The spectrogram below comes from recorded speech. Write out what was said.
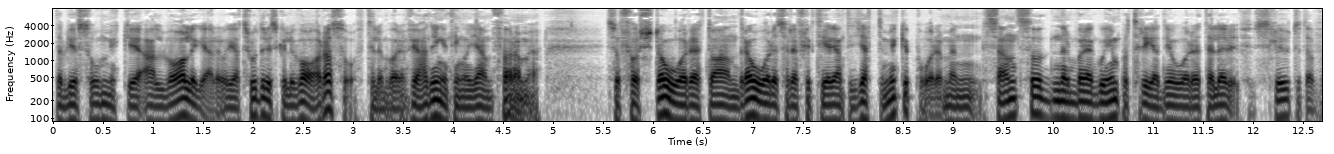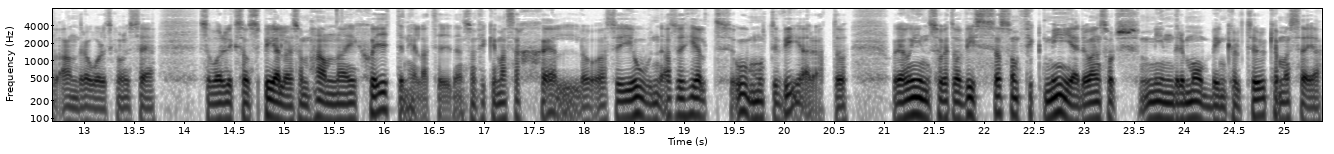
det blev så mycket allvarligare och jag trodde det skulle vara så till en början för jag hade ingenting att jämföra med. Så första året och andra året så reflekterar jag inte jättemycket på det. Men sen så när det började gå in på tredje året eller slutet av andra året ska man säga. Så var det liksom spelare som hamnade i skiten hela tiden. Som fick en massa skäll och alltså, alltså helt omotiverat. Och, och jag insåg att det var vissa som fick mer. Det var en sorts mindre mobbingkultur kan man säga.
